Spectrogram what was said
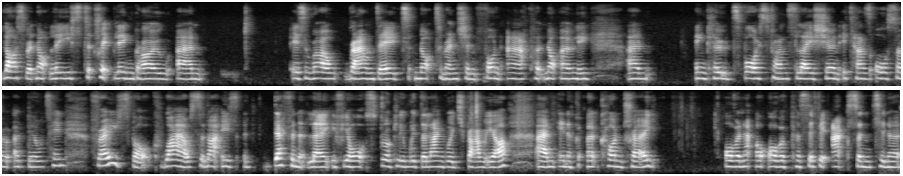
last but not least, TripLingo um, is a well-rounded, not to mention fun app, not only um, includes voice translation. It has also a built-in phrase book. Wow so that is definitely if you're struggling with the language barrier and um, in a, a country or an or a Pacific accent in a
